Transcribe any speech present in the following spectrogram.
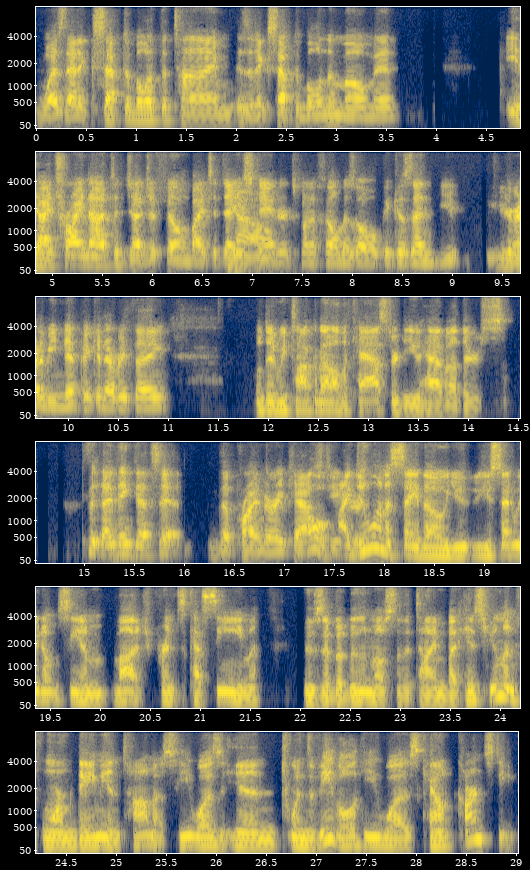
was that acceptable at the time? Is it acceptable in the moment? You know, I try not to judge a film by today's No. standards when a film is old because then you you're going to be nitpicking everything. Well, did we talk about all the cast, or do you have others? I think that's it. The primary cast. Oh, here. I do want to say though, you you said we don't see him much. Prince Kasim, who's a baboon most of the time, but his human form, Damien Thomas, he was in Twins of Evil. He was Count Karnstein,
